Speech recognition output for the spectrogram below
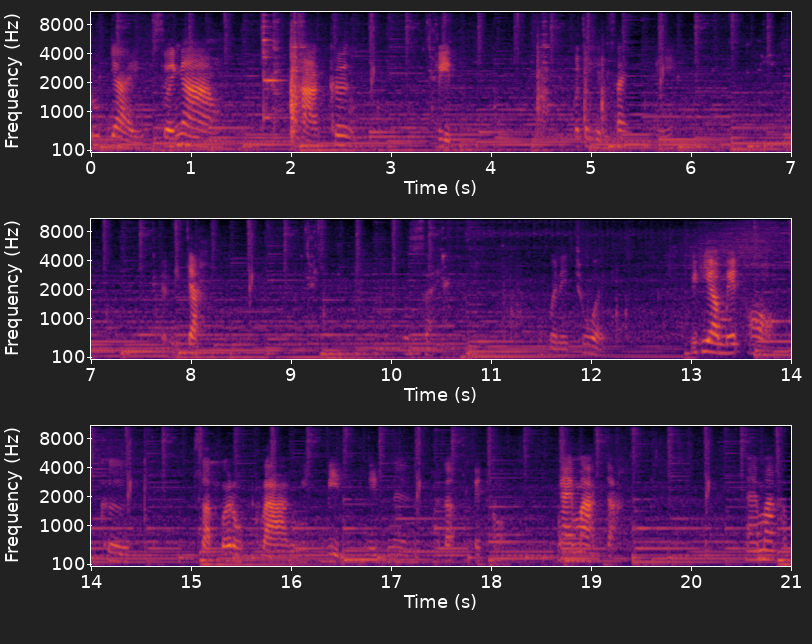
ลูกใหญ่ สวยงามผ่าครึ่งปิด ก็จะเห็นไส้แบบนี้แบบนี้จ้ะใส่ลงไปในถ้วย วิธีเอาเม็ดออกคือสับไว้ตรงกลางนิดบิดนิดนึงแล้วก็เม็ดออกง่ายมากจ้ะง่ายมากครับ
